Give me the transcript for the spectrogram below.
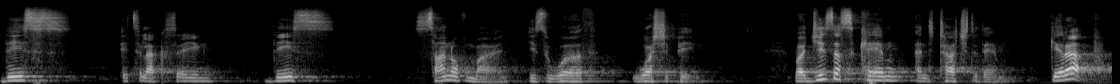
This, it's like saying, this Son of mine is worth worshiping. But Jesus came and touched them. Get up.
